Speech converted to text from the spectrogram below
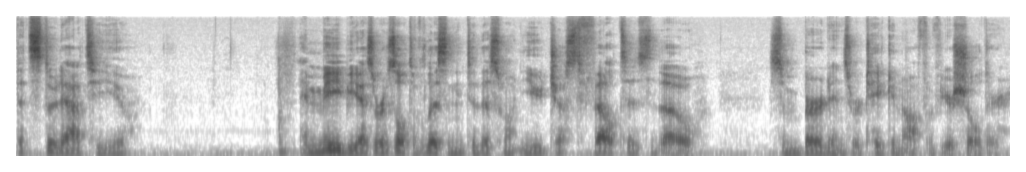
that stood out to you. And maybe as a result of listening to this one, you just felt as though some burdens were taken off of your shoulder.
